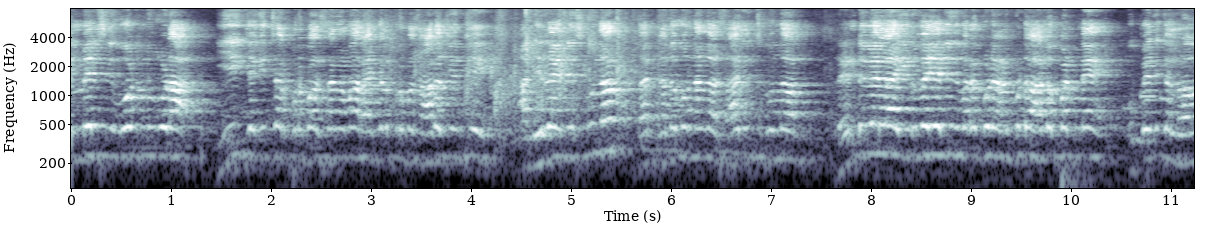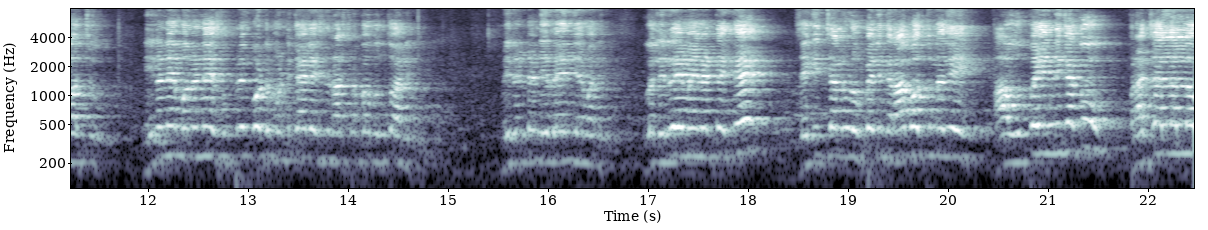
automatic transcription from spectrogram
ఎమ్మెల్సీ ఓటును కూడా ఈ జగిత్యాల పురపాలక సంఘమా రైతుల పురపాలక ఆలోచించి ఆ నిర్ణయం తీసుకుందాం. దానికి అనుగుణంగా సాధించుకుందాం. రెండు వేల ఇరవై ఎనిమిది వరకు కూడా అనుకుంటూ ఆలోపట్నే ఉప ఎన్నికలు రావచ్చు. నిన్ననే మొన్ననే సుప్రీంకోర్టు మొండికాయలేసింది రాష్ట్ర ప్రభుత్వానికి. మీరంటే నిర్ణయం చేయమని. ఒక నిర్ణయం అయినట్టయితే ఉప ఎన్నిక రాబోతున్నది. ఆ ఉప ఎన్నికకు ప్రజలలో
